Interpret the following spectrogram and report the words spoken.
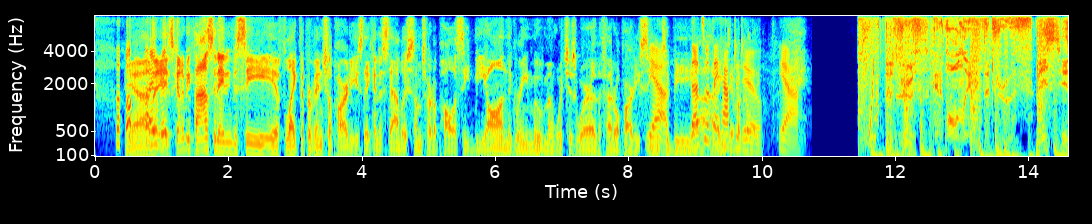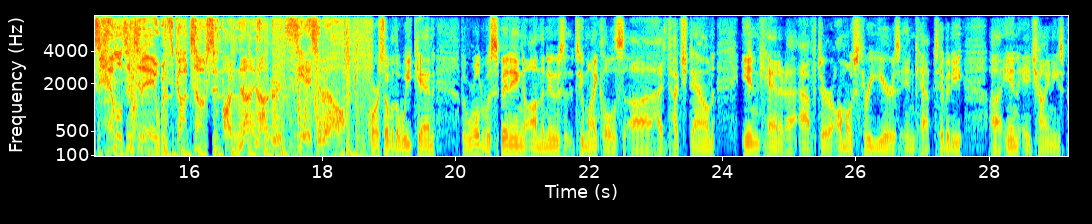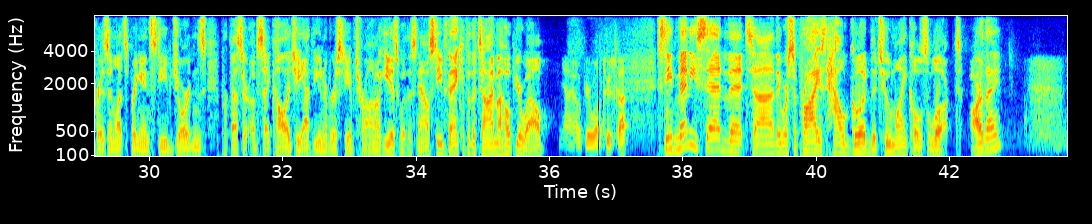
Yeah, but it's going to be fascinating to see if, like the provincial parties, they can establish some sort of policy beyond the green movement, which is where the federal parties seem yeah, to be. that's uh, what they having have to do. Yeah. The truth and only the truth. This is Hamilton Today with Scott Thompson on 900 CHML. Of course, over the weekend, the world was spinning on the news that the two Michaels uh, had touched down in Canada after almost three years in captivity uh, in a Chinese prison. Let's bring in Steve Joordens, professor of psychology at the University of Toronto. He is with us now. Steve, thank you for the time. I hope you're well. Yeah, I hope you're well too, Scott. Steve, many said that uh, they were surprised how good the two Michaels looked. Are they?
